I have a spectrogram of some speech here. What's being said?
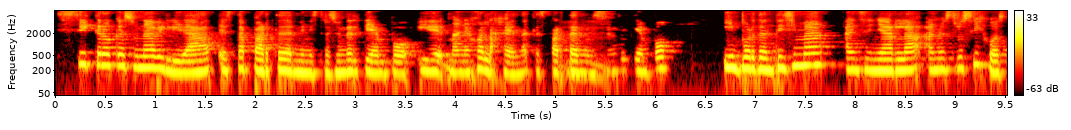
Sí creo que es una habilidad esta parte de administración del tiempo y de manejo de la agenda, que es parte de administración del tiempo, importantísima a enseñarla a nuestros hijos.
